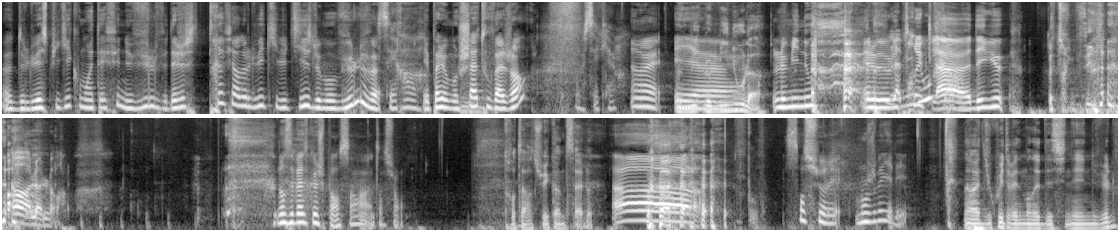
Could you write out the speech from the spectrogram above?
de lui expliquer comment était fait une vulve. Déjà, je suis très fière de lui qu'il utilise le mot vulve C'est rare. et pas le mot chat ou vagin. C'est clair. Ouais. Le, et, mi- le minou, là. Le minou. et le, truc minou, là, euh, dégueu. Le truc, c'est Oh là là. Non, c'est pas ce que je pense, hein, attention. trop tard, tu es cancel. Ah Censuré. Bon, je vais y aller. Non, du coup, il t'avait demandé de dessiner une vulve.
